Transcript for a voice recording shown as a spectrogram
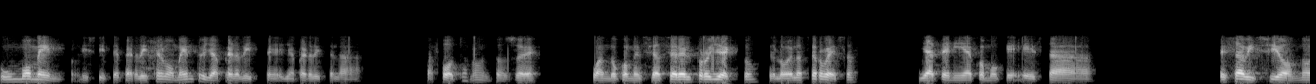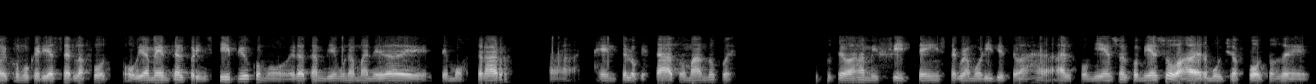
un momento, y si te perdiste el momento, ya perdiste, ya perdiste la, la foto, ¿no? Entonces, cuando comencé a hacer el proyecto de lo de las cervezas, ya tenía como que esa esa visión ¿no? de cómo quería hacer la foto. Obviamente al principio, como era también una manera de, de mostrar a la gente lo que estaba tomando, pues tú te vas a mi feed de Instagram ahorita y te vas al comienzo, al comienzo vas a ver muchas fotos de,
